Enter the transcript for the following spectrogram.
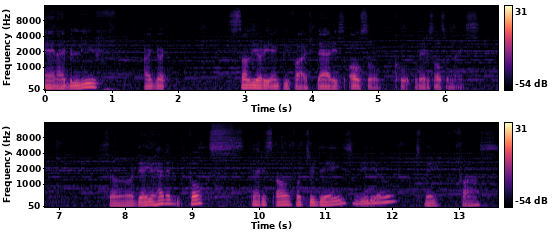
And I believe I got Salieri NP5. That is also cool. That is also nice. So there you have it folks. That is all for today's video. It's very fast.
